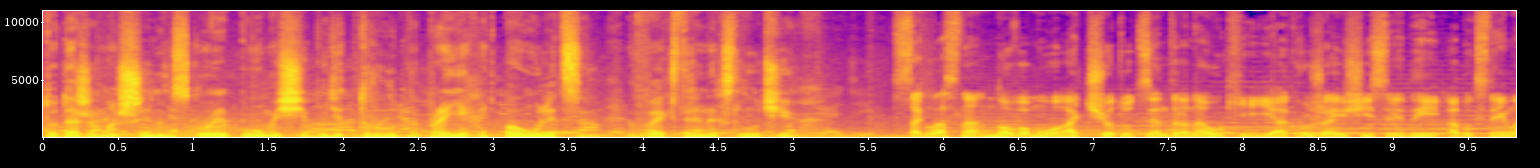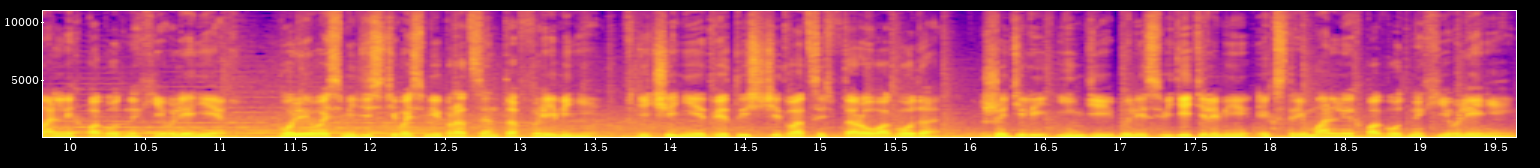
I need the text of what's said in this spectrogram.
то даже машинам скорой помощи будет трудно проехать по улицам в экстренных случаях. Согласно новому отчету Центра науки и окружающей среды об экстремальных погодных явлениях, более 88% времени в течение 2022 года жители Индии были свидетелями экстремальных погодных явлений.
